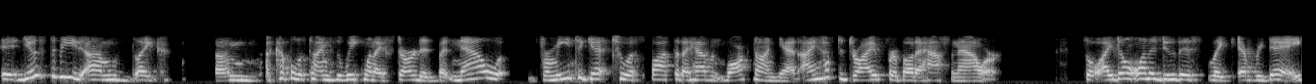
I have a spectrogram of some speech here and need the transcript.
it used to be um, like um, a couple of times a week when I started, but now for me to get to a spot that I haven't walked on yet, I have to drive for about a half an hour. So I don't want to do this like every day.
